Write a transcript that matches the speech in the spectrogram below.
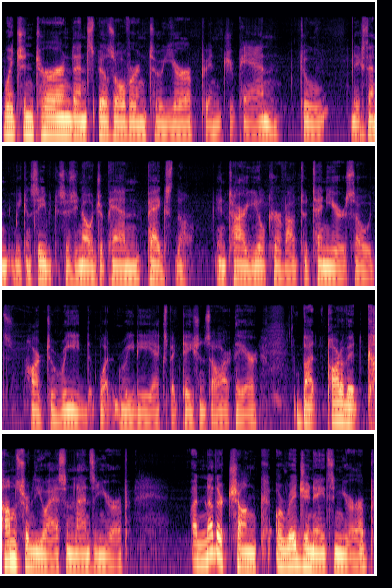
which in turn then spills over into Europe and Japan to the extent we can see, because as you know, Japan pegs the entire yield curve out to 10 years, so it's hard to read what really expectations are there. But part of it comes from the US and lands in Europe. Another chunk originates in Europe,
